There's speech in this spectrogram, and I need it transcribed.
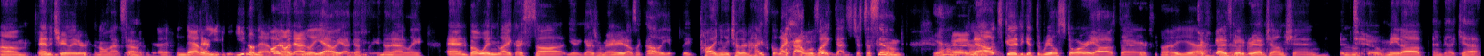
um, and a cheerleader and all that stuff. Right, right. And Natalie, you, you know Natalie. Oh, no. Natalie. Yeah, oh yeah, definitely. No, Natalie. And but when like I saw you, you guys were married, I was like, oh, you, they probably knew each other in high school. Like I was like, that's just assumed. Yeah. And yeah. now it's good to get the real story out there. It's funny. Yeah. So you guys yeah. go to Grand Junction Mhm. to meet up and be like, yeah,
